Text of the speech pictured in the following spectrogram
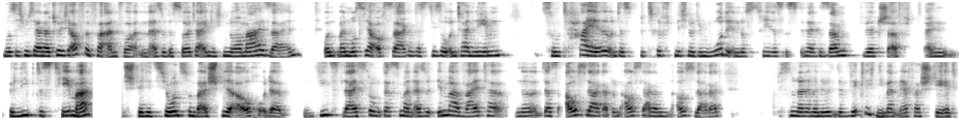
muss ich mich da natürlich auch für verantworten. Also das sollte eigentlich normal sein. Und man muss ja auch sagen, dass diese Unternehmen zum Teil, und das betrifft nicht nur die Modeindustrie, das ist in der Gesamtwirtschaft ein beliebtes Thema, Spedition zum Beispiel auch oder Dienstleistung, dass man also immer weiter ne, das auslagert und auslagert und auslagert, bis nun dann wirklich niemand mehr versteht,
